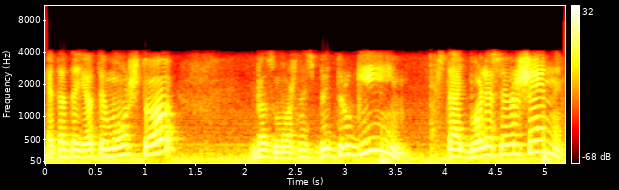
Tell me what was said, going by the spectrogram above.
это дает ему что? Возможность быть другим, стать более совершенным.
